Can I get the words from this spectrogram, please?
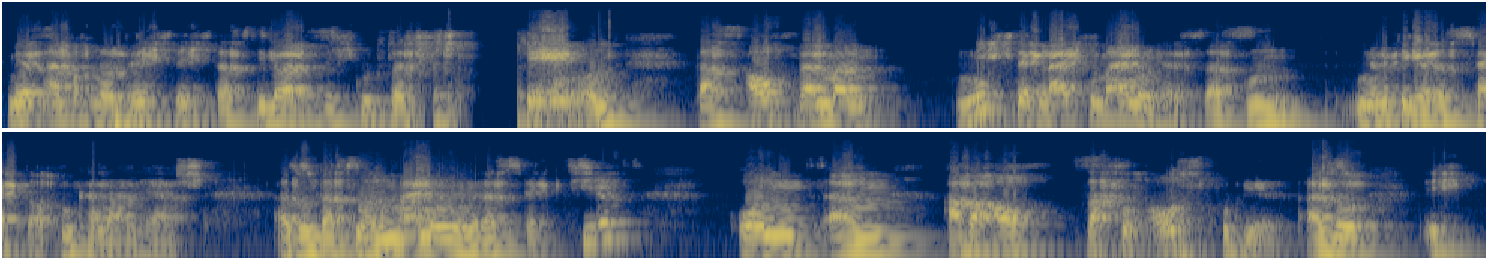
Mir ist einfach nur wichtig, dass die Leute sich gut verstehen und dass auch wenn man nicht der gleichen Meinung ist, dass ein nötiger Respekt auf dem Kanal herrscht. Also dass man Meinungen respektiert und ähm, aber auch Sachen ausprobiert. Also ich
